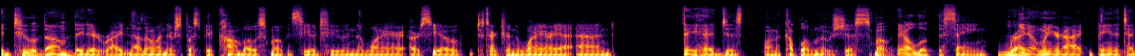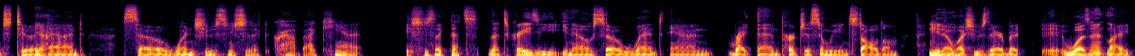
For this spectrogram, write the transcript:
in two of them they did it right. Another one there's supposed to be a combo smoke and CO two in the one area or CO detector in the one area, and they had just on a couple of them it was just smoke. They all looked the same, Right. you know, when you're not paying attention to it. Yeah. And so when she was, she's like, crap, I can't. She's like, that's, that's crazy, you know? So went and right then purchased and we installed them, you know, Mhm. while she was there, but it wasn't like,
